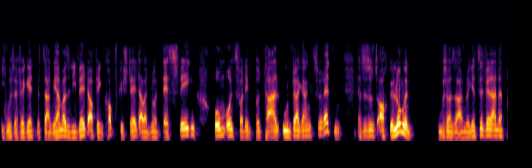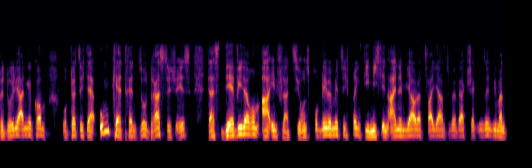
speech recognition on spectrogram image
ich muss dafür Geld bezahlen. Wir haben also die Welt auf den Kopf gestellt, aber nur deswegen, um uns vor dem totalen Untergang zu retten. Das ist uns auch gelungen muss man sagen. Nur jetzt sind wir in einer Bredouille angekommen, wo plötzlich der Umkehrtrend so drastisch ist, dass der wiederum A, Inflationsprobleme mit sich bringt, die nicht in einem Jahr oder zwei Jahren zu bewerkstelligen sind, wie man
